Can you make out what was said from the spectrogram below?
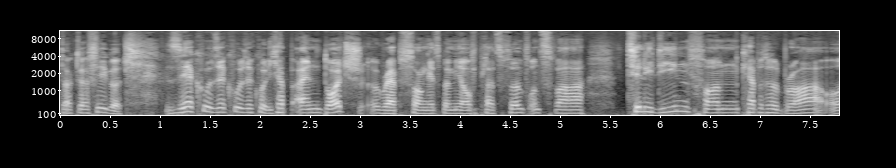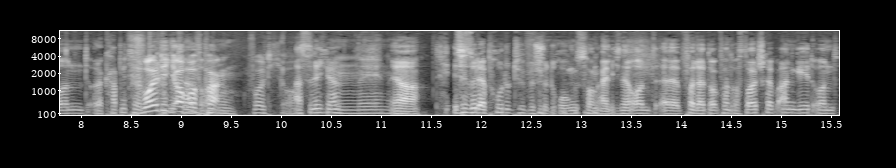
Dr. Feelgood. Sehr cool, sehr cool, sehr cool. Ich habe einen Deutsch-Rap-Song jetzt bei mir auf Platz 5 und zwar Tilly Dean von Capital Bra und oder Capital Wollte ich auch Capital aufpacken, wollte ich auch. Hast du nicht, ja? Hm, Nee, nee. Ja, ist ja so der prototypische Drogensong eigentlich, ne? Und äh, von der von was Deutschrap angeht und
